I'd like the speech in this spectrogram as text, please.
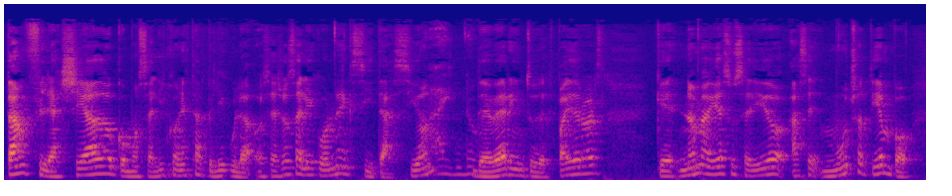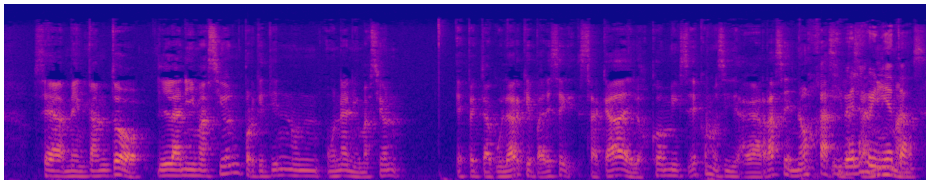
tan flasheado como salí con esta película. O sea, yo salí con una excitación Ay, no. de ver Into the Spider-Verse que no me había sucedido hace mucho tiempo. O sea, me encantó la animación porque tienen un- una animación espectacular que parece sacada de los cómics. Es como si agarrasen hojas y, Y ves las viñetas.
